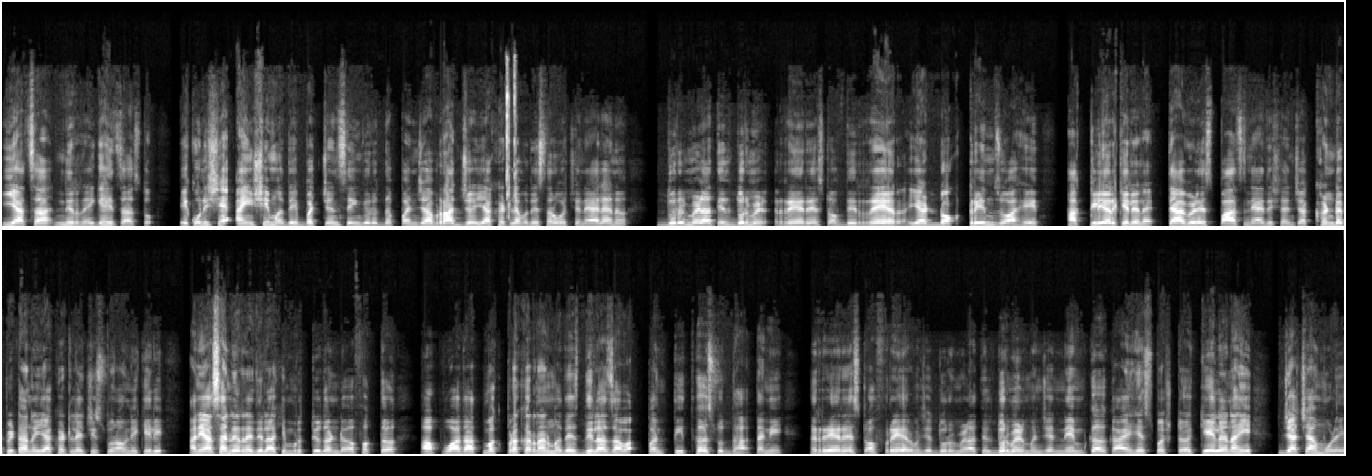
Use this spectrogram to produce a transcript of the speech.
याचा निर्णय घ्यायचा असतो. एकोणीसशे ऐंशी मध्ये बच्चन सिंग विरुद्ध पंजाब राज्य या खटल्यामध्ये सर्वोच्च न्यायालयानं दुर्मिळातील दुर्मिळ रेअरेस्ट ऑफ द रेअर या डॉक्ट्रीन जो आहे हा क्लिअर केलेला आहे. त्यावेळेस पाच न्यायाधीशांच्या खंडपीठानं या खटल्याची सुनावणी केली आणि असा निर्णय दिला की मृत्यूदंड फक्त अपवादात्मक प्रकरणांमध्येच दिला जावा. पण तिथं सुद्धा त्यांनी रेअरेस्ट ऑफ रेअर म्हणजे दुर्मिळातील दुर्मिळ म्हणजे नेमकं काय हे स्पष्ट केलं नाही ज्याच्यामुळे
